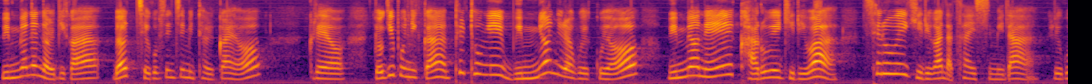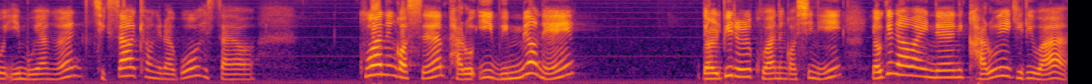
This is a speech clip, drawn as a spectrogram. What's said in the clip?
윗면의 넓이가 몇 제곱센티미터일까요? 그래요. 여기 보니까 필통의 윗면이라고 했고요. 윗면의 가로의 길이와 세로의 길이가 나타나 있습니다. 그리고 이 모양은 직사각형이라고 했어요. 구하는 것은 바로 이 윗면의 넓이를 구하는 것이니 여기 나와 있는 가로의 길이와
